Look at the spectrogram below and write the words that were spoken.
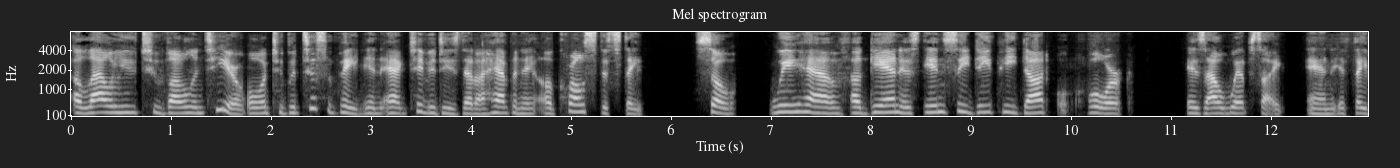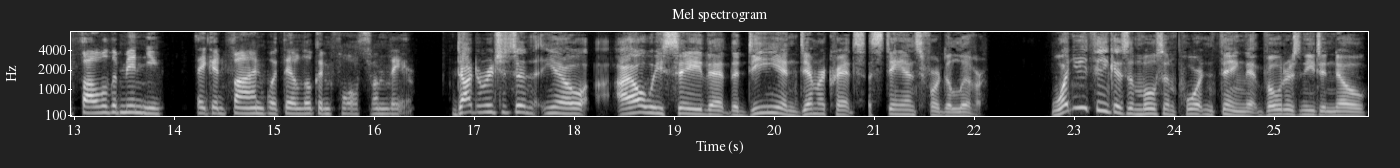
allow you to volunteer or to participate in activities that are happening across the state. So we have, again, is ncdp.org is our website. And if they follow the menu, they can find what they're looking for from there. Dr. Richardson, you know, I always say that the D in Democrats stands for deliver. What do you think is the most important thing that voters need to know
